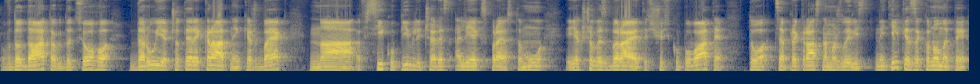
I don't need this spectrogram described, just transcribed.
в додаток до цього дарує чотирикратний кешбек на всі купівлі через AliExpress. Тому, якщо ви збираєтесь щось купувати, то це прекрасна можливість не тільки зекономити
